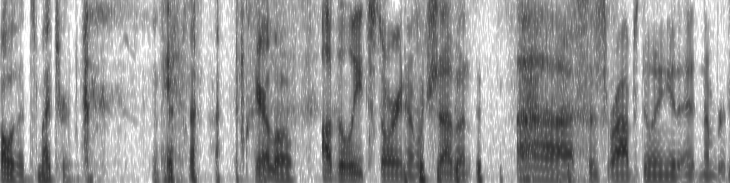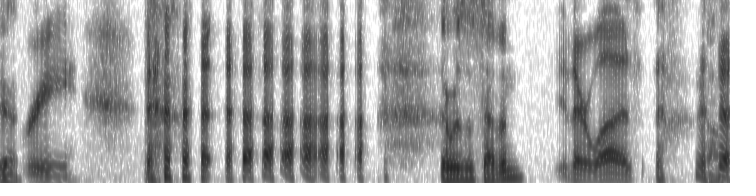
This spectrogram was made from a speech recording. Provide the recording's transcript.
Oh, that's my turn. Here. Hello. I'll delete story number seven uh, since Rob's doing it at number Yeah. three. There was a seven. there was. Oh.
